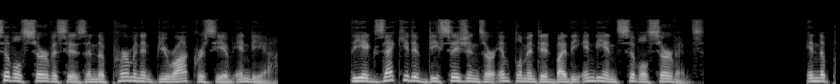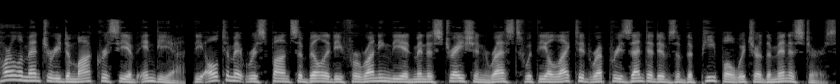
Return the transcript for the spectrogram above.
civil services and the permanent bureaucracy of India. The executive decisions are implemented by the Indian civil servants. In the parliamentary democracy of India, the ultimate responsibility for running the administration rests with the elected representatives of the people which are the ministers.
